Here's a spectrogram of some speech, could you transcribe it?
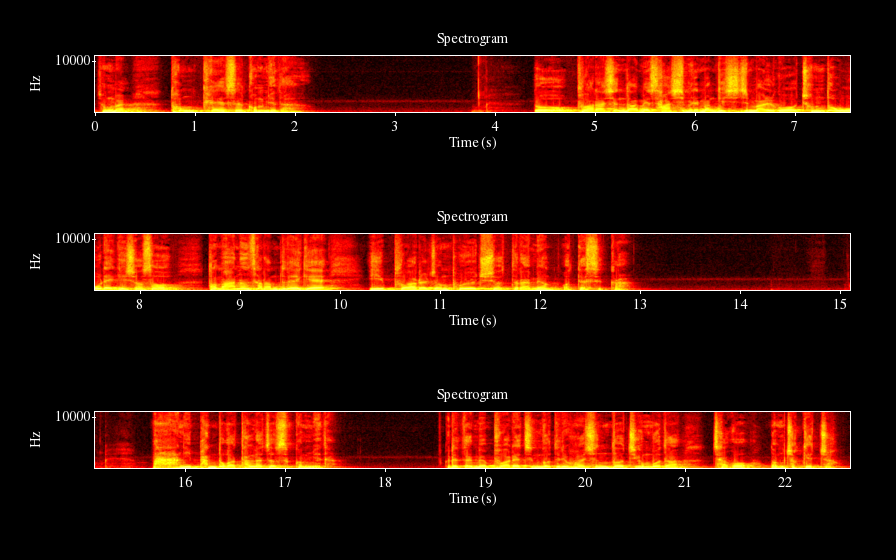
정말 통쾌했을 겁니다. 또 부활하신 다음에 40일만 계시지 말고 좀 더 오래 계셔서 더 많은 사람들에게 이 부활을 좀 보여주셨더라면 어땠을까? 많이 판도가 달라졌을 겁니다. 그랬다면 부활의 증거들이 훨씬 더 지금보다 차고 넘쳤겠죠.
